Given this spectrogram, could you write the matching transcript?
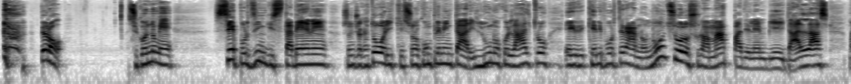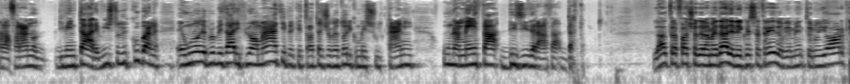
però secondo me se Porzinghi sta bene, sono giocatori che sono complementari l'uno con l'altro e che riporteranno non solo sulla mappa dell'NBA Dallas, ma la faranno diventare, visto che Cuban è uno dei proprietari più amati perché tratta giocatori come sultani, una meta desiderata da tutti. L'altra faccia della medaglia di questa trade, ovviamente New York,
